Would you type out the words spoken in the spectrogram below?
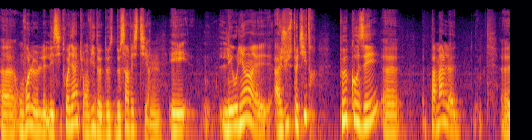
euh, on voit les citoyens qui ont envie de, s'investir. Mmh. Et l'éolien, à juste titre, peut causer euh, pas mal euh,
